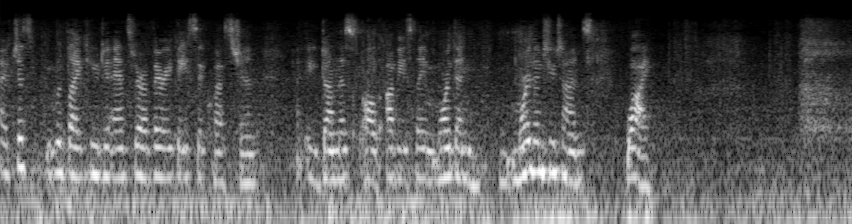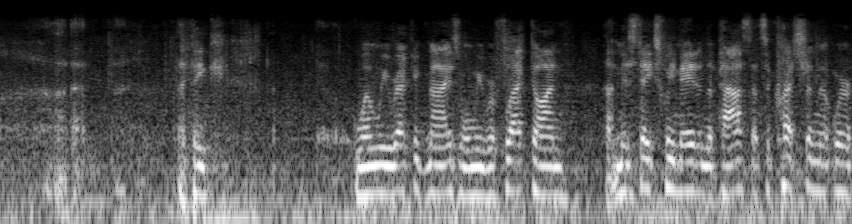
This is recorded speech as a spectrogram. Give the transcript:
I just would like you to answer a very basic question. You've done this all, obviously more than more than two times. Why? I think when we recognize, when we reflect on uh, mistakes we made in the past, that's a question that we're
